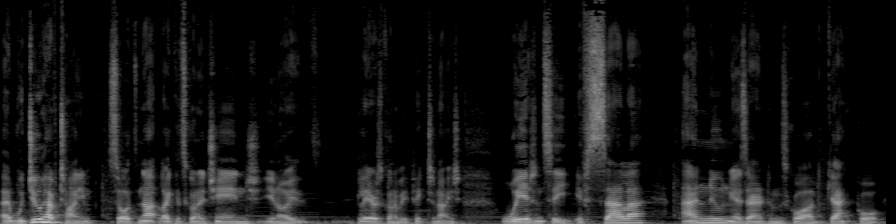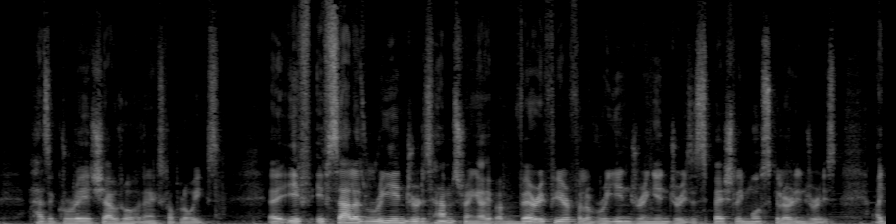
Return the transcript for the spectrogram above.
Uh, we do have time, so it's not like it's going to change. You know, players going to be picked tonight. Wait and see. If Salah and Nunez aren't in the squad, Gakpo has a great shout over the next couple of weeks. Uh, if if Salah's re-injured his hamstring, I, I'm very fearful of re-injuring injuries, especially muscular injuries. I,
